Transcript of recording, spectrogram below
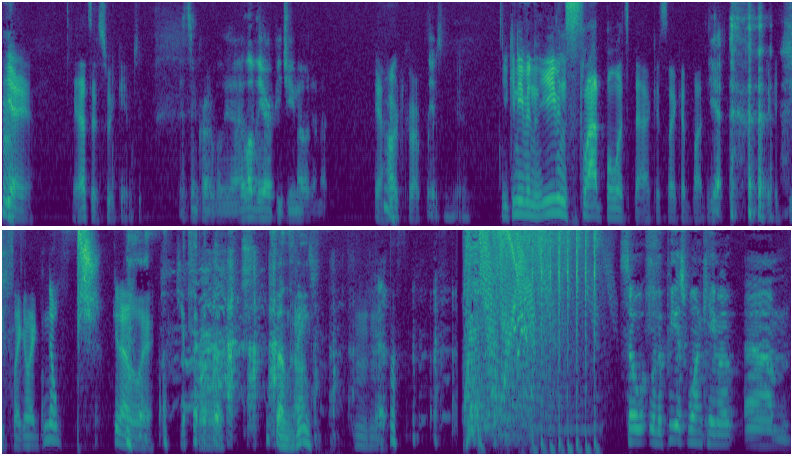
yeah. Yeah, that's a sweet game too. It's incredible. Yeah, I love the RPG mode in it. Yeah, hardcore person. Yeah. You can even you even slap bullets back. It's like a button. Yeah. Like a deflector. Like nope, psh, get out of the way. Keep throwing. Sounds neat. Mhm. So when the PS1 came out, um,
